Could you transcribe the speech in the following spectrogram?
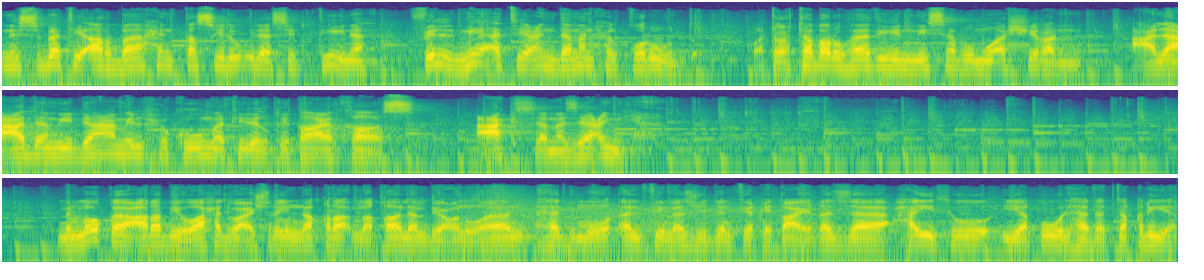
نسبة أرباح تصل إلى 60 في المئة عند منح القروض. وتعتبر هذه النسب مؤشرا على عدم دعم الحكومة للقطاع الخاص عكس مزاعمها. من موقع عربي 21 نقرأ مقالا بعنوان هدم ألف مسجد في قطاع غزة حيث يقول هذا التقرير.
